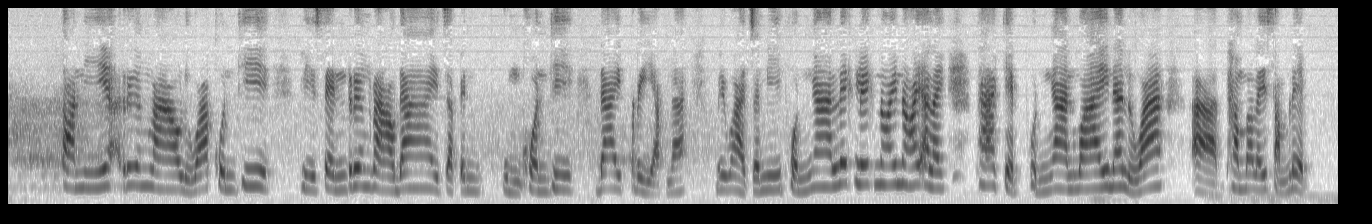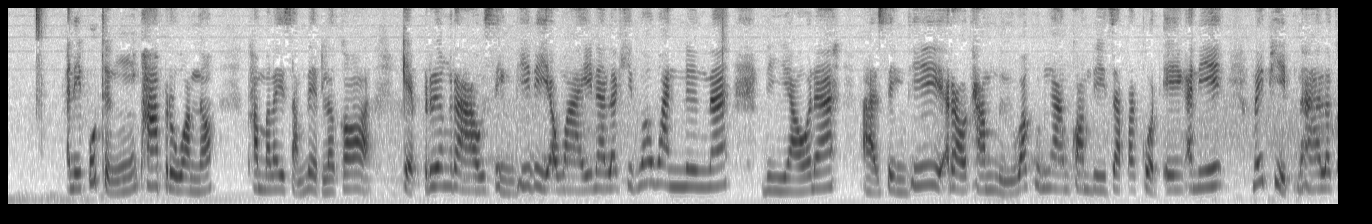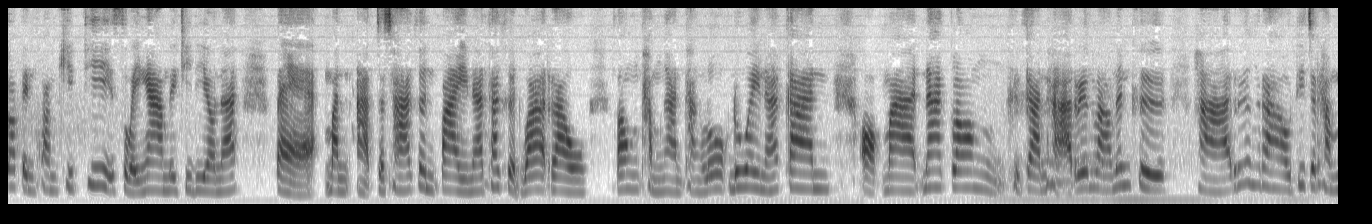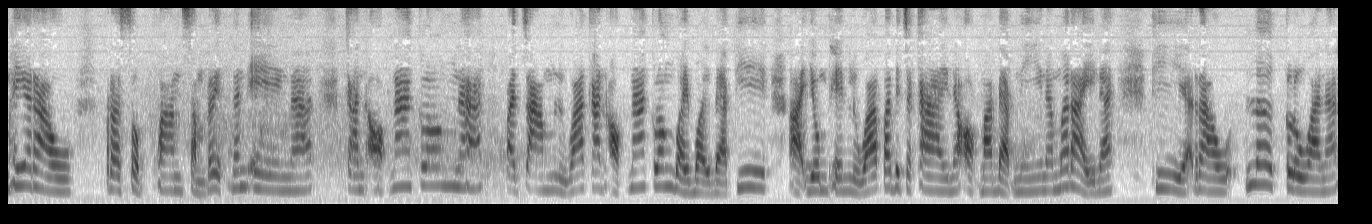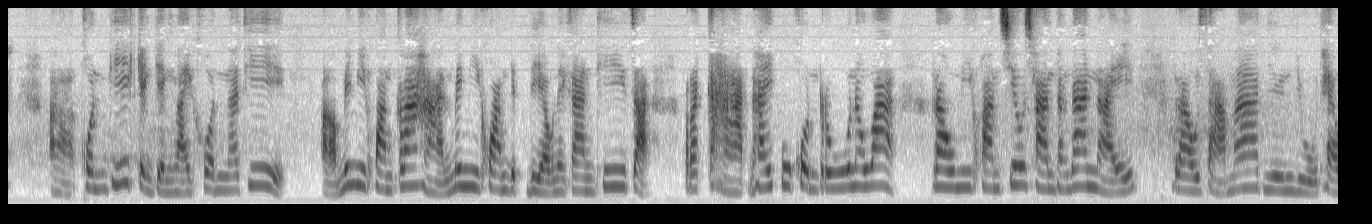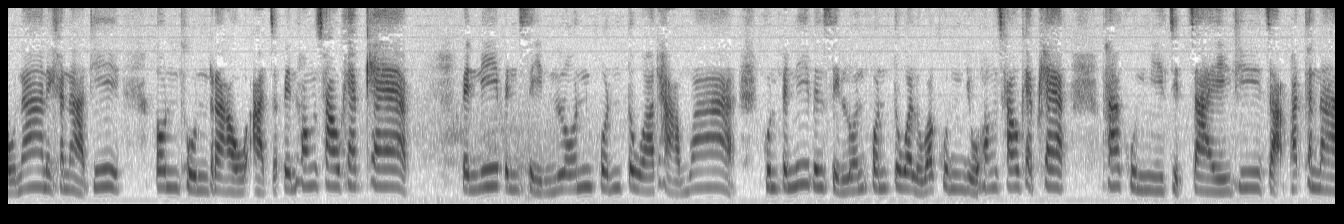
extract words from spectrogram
ตอนนี้เรื่องราวหรือว่าคนที่พรีเซนต์เรื่องราวได้จะเป็นกลุ่มคนที่ได้เปรียบนะ ไม่ว่าจะมีผลงานเล็กๆ น้อยๆ อะไร ถ้าเก็บผลงานไว้นะ หรือว่าทำอะไรสำเร็จ อันนี้พูดถึงภาพรวมเนาะทำอะไรสำเร็จแล้วก็เก็บเรื่องราวสิ่งที่ดีเอาไว้นะ และคิดว่าวันหนึ่งนะ เดี๋ยวนะ สิ่งที่เราทำหรือว่าคุณงามความดีจะปรากฏเอง อันนี้ไม่ผิดนะคะแล้วก็เป็นความคิดที่สวยงามเลยทีเดียวนะ แต่มันอาจจะช้าเกินไปนะถ้าเกิดว่าเราต้องทำงานทางโลกด้วยนะการออกมาหน้ากล้องคือการหาเรื่องราวนั่นคือ หาเรื่องราวที่จะทำให้เราประสบความสำเร็จนั่นเองนะการออกหน้ากล้องนะประจำหรือว่าการออกหน้ากล้องบ่อยๆ แบบที่อ่าโยมเพนหรือว่าป้าเบจกายนะออกมาแบบนี้นะเมื่อไหร่นะที่เราเลิกกลัวนะะคนที่เก่งๆหลายคนนะที่ไม่มีความกล้าหาญไม่มีความเด็ดเดี่ยวในการที่จะประกาศนะให้ผู้คนรู้นะว่า เรามีความเชี่ยวชาญทางด้านไหน เราสามารถยืนอยู่แถวหน้าในขณะที่ต้นทุนเราอาจจะเป็นห้องเช่าแคบๆ เป็นหนี้เป็นสินล้นพ้นตัวถามว่า คุณเป็นหนี้เป็นสินล้นพ้นตัว หรือว่าคุณอยู่ห้องเช่าแคบๆ ถ้าคุณมีจิตใจที่จะพัฒนา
